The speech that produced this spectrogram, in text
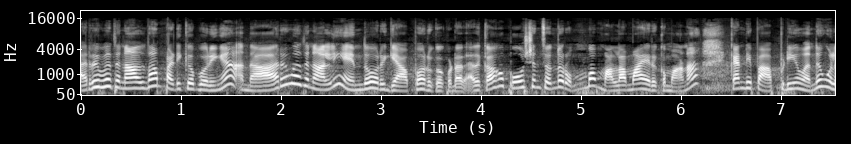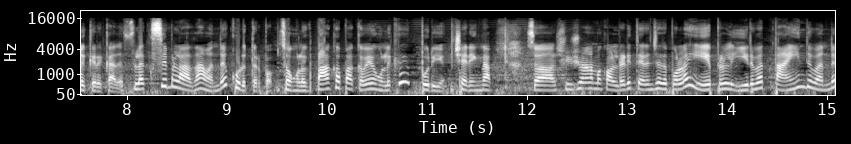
அறுபது நாள் தான் படிக்க போகிறீங்க அந்த அறுபது நாள்லையும் எந்த ஒரு கேப்பும் இருக்கக்கூடாது. அதுக்காக போர்ஷன்ஸ் வந்து ரொம்ப மலமாக இருக்குமானா கண்டிப்பாக அப்படியும் வந்து உங்களுக்கு இருக்காது. ஃப்ளெக்சிபிளாக தான் வந்து கொடுத்துருப்போம். ஸோ உங்களுக்கு பார்க்க பார்க்கவே உங்களுக்கு புரியும். சரிங்களா? ஸோ யூஸ்வலாக நமக்கு ஆல்ரெடி தெரிஞ்சது போல் ஏப்ரல் இருபத்தைந்து வந்து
